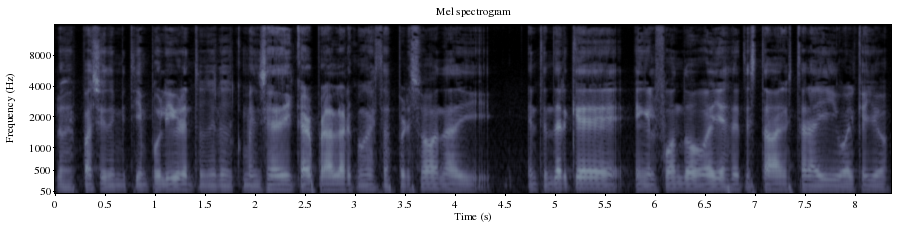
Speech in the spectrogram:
los espacios de mi tiempo libre, entonces los comencé a dedicar para hablar con estas personas y entender que en el fondo ellas detestaban estar ahí igual que yo.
